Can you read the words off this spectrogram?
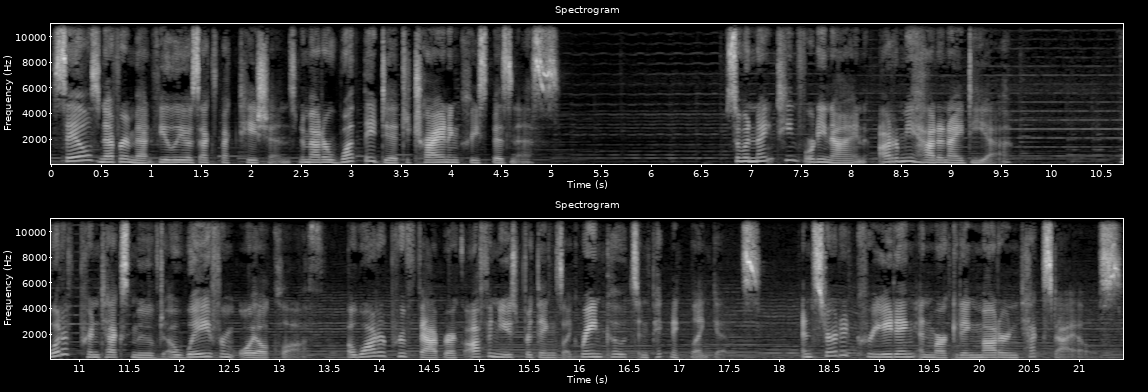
sales never met Viljo's expectations, no matter what they did to try and increase business. So in 1949, Armi had an idea. What if Printex moved away from oilcloth, a waterproof fabric often used for things like raincoats and picnic blankets, and started creating and marketing modern textiles?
